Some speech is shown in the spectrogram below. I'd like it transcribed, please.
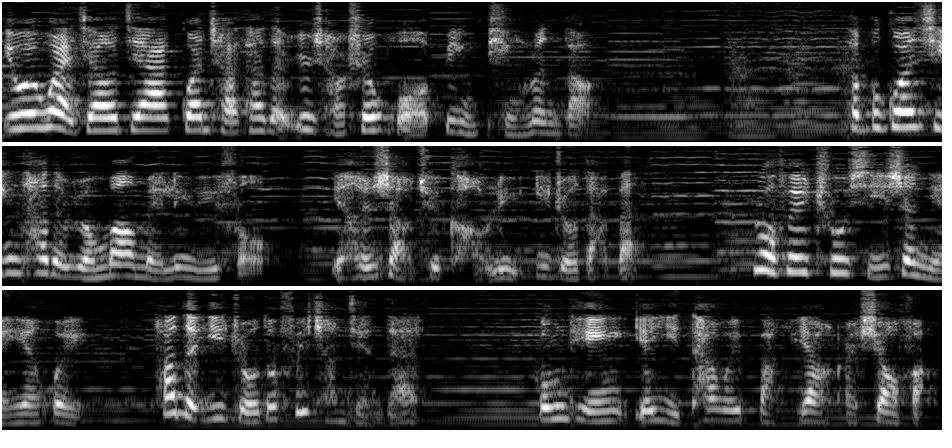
一位外交家观察她的日常生活，并评论道：“她不关心她的容貌美丽与否。”也很少去考虑衣着打扮，若非出席盛典宴会，她的衣着都非常简单。宫廷也以她为榜样而效仿。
